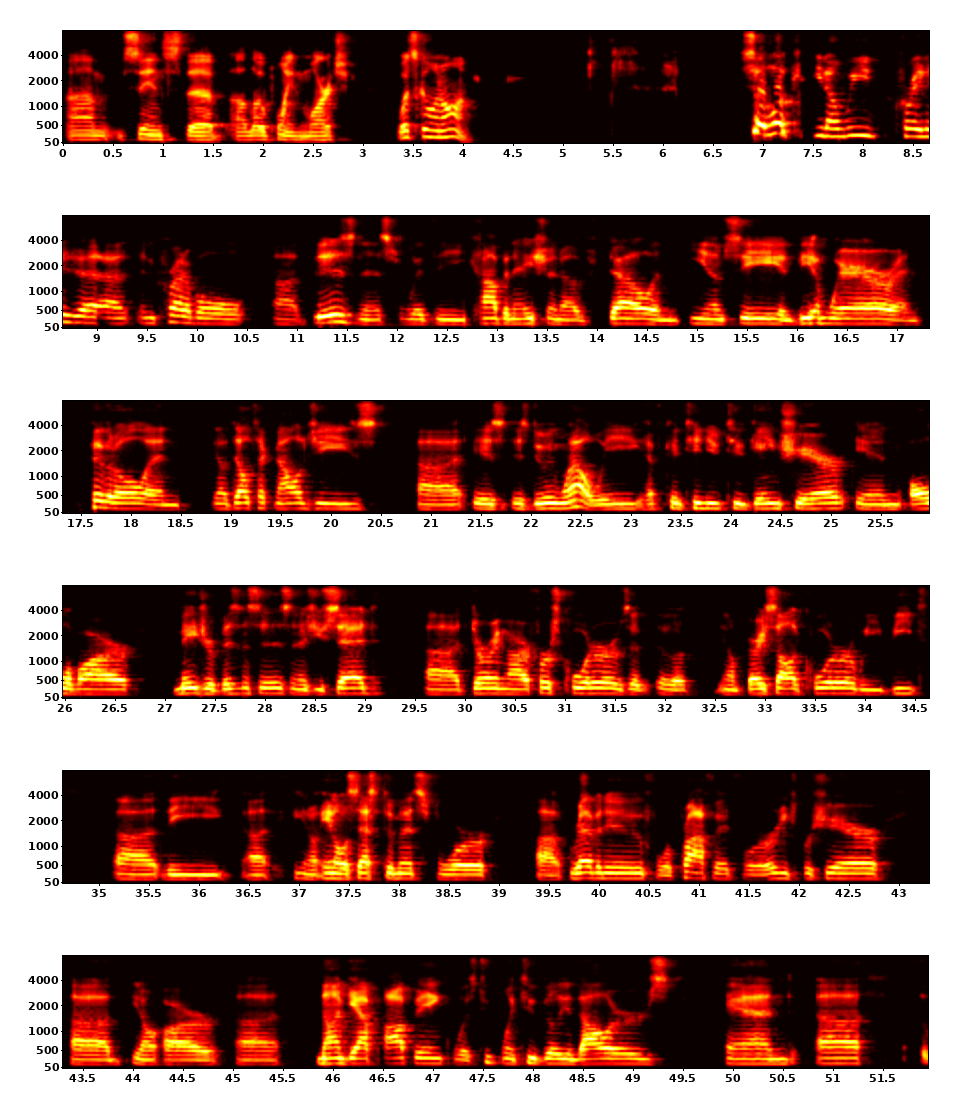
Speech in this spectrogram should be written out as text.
um, since the uh, low point in March. What's going on? So look, you know, we created an incredible uh, business with the combination of Dell and EMC and VMware and Pivotal and you know Dell Technologies is is doing well. We have continued to gain share in all of our major businesses, and as you said, uh, during our first quarter. It was a, a, you know very solid quarter. We beat uh, the uh, you know analyst estimates for uh, revenue, for profit, for earnings per share. Uh, you know our uh, non-GAAP op inc was 2.2 billion dollars, and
